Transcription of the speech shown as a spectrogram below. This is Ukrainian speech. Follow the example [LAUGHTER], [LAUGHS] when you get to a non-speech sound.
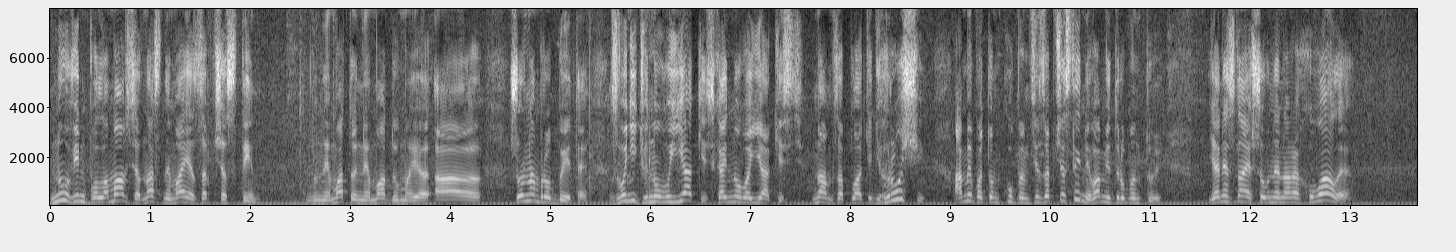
Ну, він поламався, в нас немає запчастин. Ну нема, то нема. Думаю, а що нам робити? Дзвоніть в нову якість, хай нова якість нам заплатять гроші, а ми потім купимо ці запчастини, вам відремонтують. Я не знаю, що вони нарахували,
